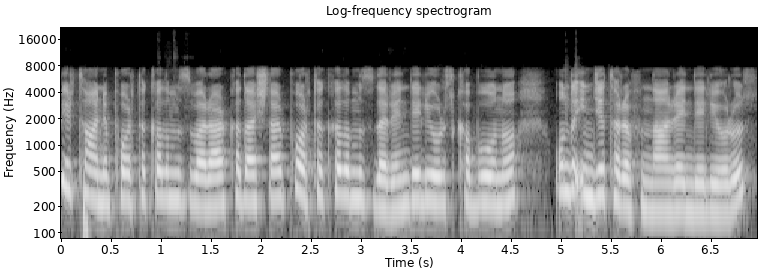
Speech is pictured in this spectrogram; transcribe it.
Bir tane portakalımız var arkadaşlar. Portakalımızı da rendeliyoruz kabuğunu. Onu da ince tarafından rendeliyoruz.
